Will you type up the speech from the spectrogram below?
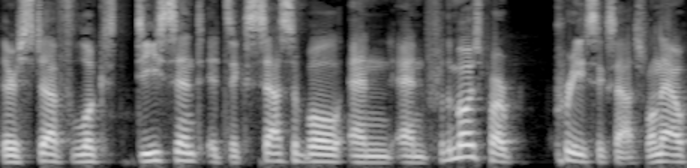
Their stuff looks decent, it's accessible, and and for the most part, pretty successful. Now,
